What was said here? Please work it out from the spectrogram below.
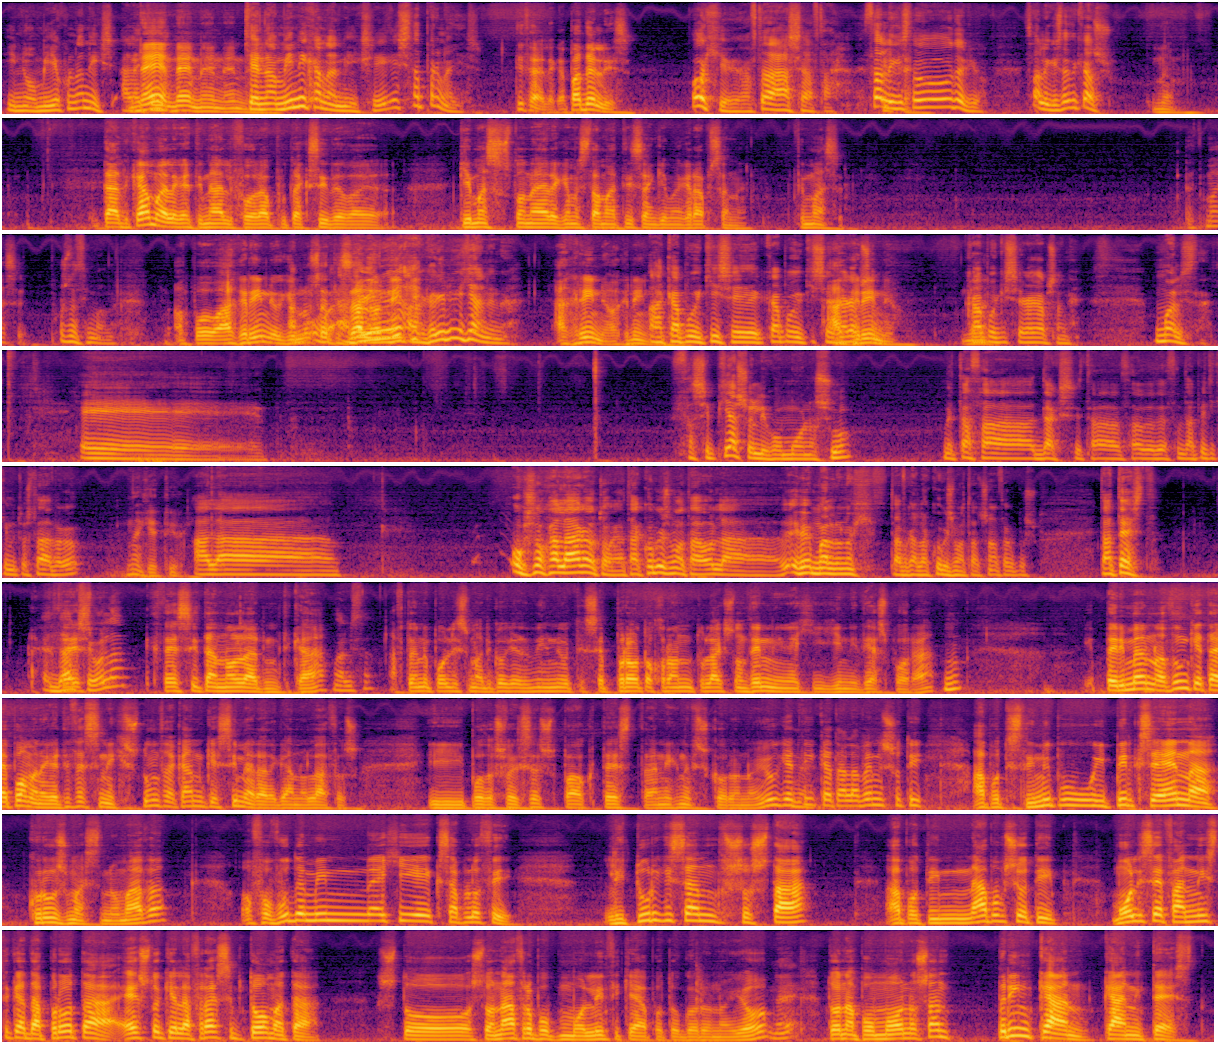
Οι νομοί έχουν ανοίξει. Αλλά Ναι, και, ναι, ναι, ναι, ναι. και να μην είχαν ανοίξει, εσύ θα παίρναγες. Τι θα έλεγα, Παντελής. Όχι, αυτά, άσε αυτά. Θα έλεγες το τέτοιο. Θα έλεγες τα δικά σου. Ναι. Τα δικά μου έλεγα την άλλη φορά που ταξίδευα και είμαστε στον αέρα και με σταματήσαν και με γράψανε. Θυμάσαι. Δεν θυμάσαι. Πώς δεν θυμάμαι; Από Αγρίνιο γυρνούσα τη Αγρίνιο- Θεσσαλονίκη. Αγρίνιο ή Γιάννενα; Αγρίνιο, Αγρίνιο. Α, κάπου εκεί σε, κάπου εκεί σε γράψανε. Αγρίνιο. Κάπου Ναι. εκεί σε γράψανε. Μάλιστα. Ε, θα σε πιάσω λίγο μόνος σου. Μετά θα, εντάξει, θα, θα, θα τα πείτε και με το Σταύρο. Ναι, γιατί. όχι. Αλλά όχι στο χαλαρό τώρα. Τα κρούσματα όλα. Ε, μάλλον όχι. Τα βγάλα κρούσματα τους άνθρωπους. Τα τεστ. Εντάξει Χθες- όλα. Χθες ήταν όλα αρνητικά. Μάλιστα. Αυτό είναι πολύ σημαντικό γιατί δείχνει ότι σε πρώτο χρόνο τουλάχιστον δεν είναι- έχει γίνει διασπορά. Περιμένουν να δουν και τα επόμενα γιατί θα συνεχιστούν, θα κάνουν και σήμερα, δεν κάνω λάθος, οι ποδοσφαιριστές του ΠΑΟΚ τεστ ανείχνευσης κορονοϊού, γιατί ναι. καταλαβαίνεις ότι από τη στιγμή που υπήρξε ένα κρούσμα στην ομάδα, φοβούνται μην έχει εξαπλωθεί. Λειτουργήσαν σωστά από την άποψη ότι μόλις εμφανίστηκαν τα πρώτα έστω και ελαφρά συμπτώματα στο, στον άνθρωπο που μολύνθηκε από τον κορονοϊό, ναι. τον απομόνωσαν πριν καν κάνει τεστ.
